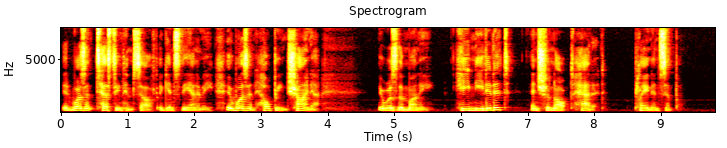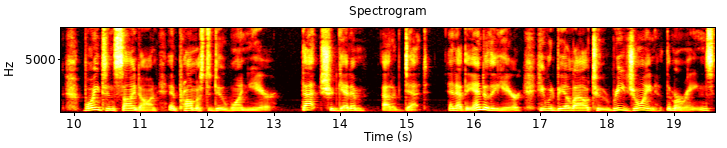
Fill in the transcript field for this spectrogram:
it wasn't testing himself against the enemy, it wasn't helping China. It was the money. He needed it, and Chennault had it, plain and simple. Boyington signed on and promised to do one year. That should get him out of debt. And at the end of the year, he would be allowed to rejoin the Marines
